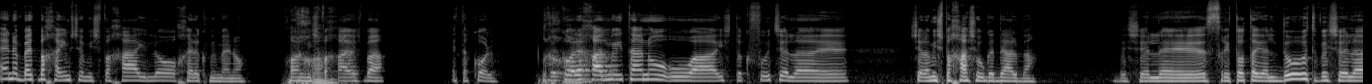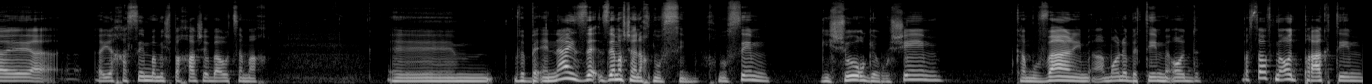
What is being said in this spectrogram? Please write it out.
אין היבט בחיים שמשפחה היא לא חלק ממנו. נכון? נכון. משפחה יש בה את הכל. נכון. וכל אחד מאיתנו הוא ההשתקפות של, אה, של המשפחה שהוא גדל בה. ושל אה, שריטות הילדות ושל ה- היחסים במשפחה שבה הוא צמח. אה, ובעיניי זה, זה מה שאנחנו עושים. אנחנו עושים גישור, גירושים, כמובן עם המון היבטים מאוד, בסוף מאוד פרקטיים,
